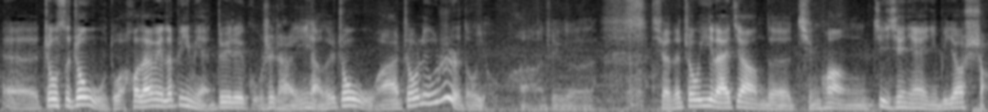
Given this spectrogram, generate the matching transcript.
呃，周四周五多。后来为了避免对这股市产生影响，所以周五啊、周六日都有啊。这个选择周一来降的情况，近些年已经比较少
